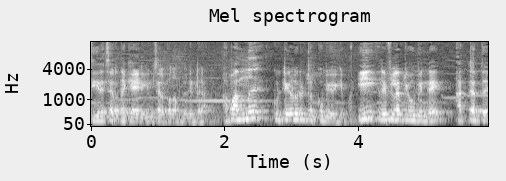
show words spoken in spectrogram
തീരെ ചെറുതൊക്കെ ആയിരിക്കും ചിലപ്പോൾ നമുക്ക് കിട്ടുക. അപ്പോൾ അന്ന് കുട്ടികൾ ഒരു ട്രിക്ക് ഉപയോഗിക്കും. ഈ റിഫില്ലർ ട്യൂബിന്റെ അറ്റത്ത്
